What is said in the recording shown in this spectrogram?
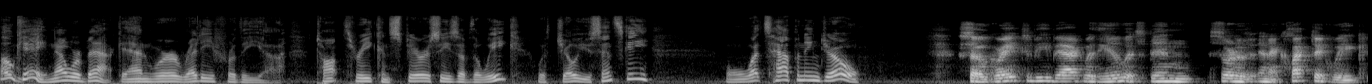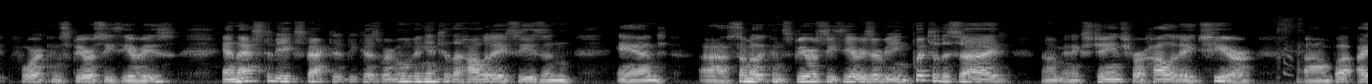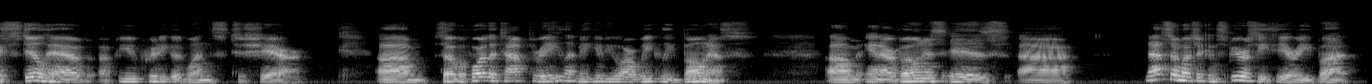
Okay, now we're back and we're ready for the uh, top three conspiracies of the week with Joe Uscinski. What's happening, Joe? So great to be back with you. It's been sort of an eclectic week for conspiracy theories, and that's to be expected because we're moving into the holiday season and uh, some of the conspiracy theories are being put to the side um, in exchange for holiday cheer. Um, but I still have a few pretty good ones to share. Um, so before the top three, let me give you our weekly bonus. Um, and our bonus is uh, not so much a conspiracy theory, but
